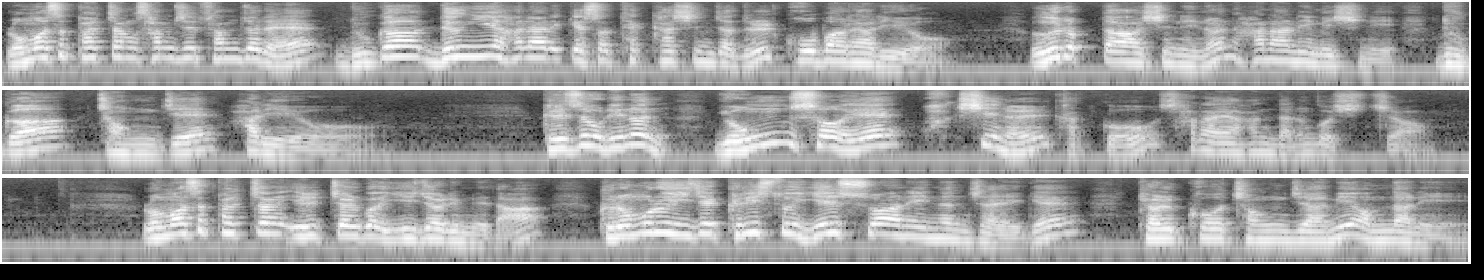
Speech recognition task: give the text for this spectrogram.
로마서 8장 33절에 누가 능히 하나님께서 택하신 자들을 고발하리요. 의롭다 하신 이는 하나님이시니 누가 정죄하리요. 그래서 우리는 용서의 확신을 갖고 살아야 한다는 것이죠. 로마서 8장 1절과 2절입니다. 그러므로 이제 그리스도 예수 안에 있는 자에게 결코 정죄함이 없나니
